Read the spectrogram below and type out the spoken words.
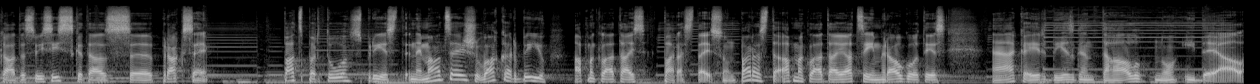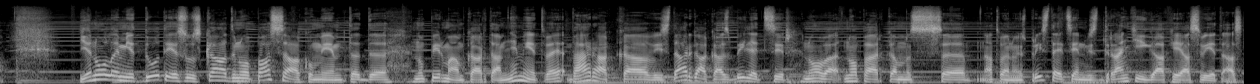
kā tas viss izskatās uh, praksē. Pats par to spriest nemācējuši. Vakar biju apmeklētājs parastais, un parasta apmeklētāja acīm raugoties, ēka ir diezgan tālu no ideāla. Ja nolemjat doties uz kādu no pasākumiem, tad eh, nu, pirmām kārtām ņemiet vērā, ka visdārgākās biļetes ir nopērkamas, eh, atvainojos par izteicienu, visdraņķīgākajās vietās.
